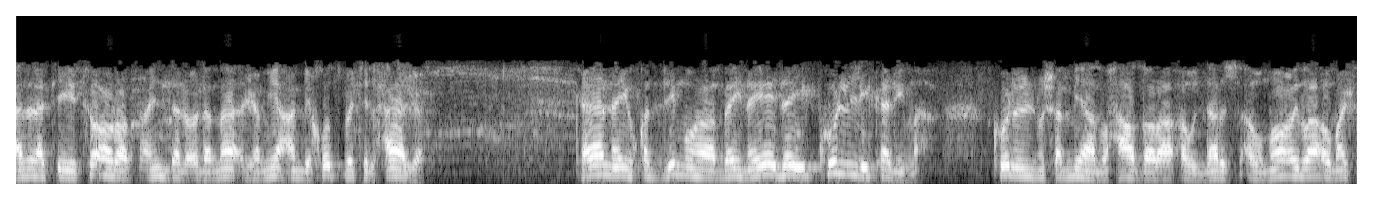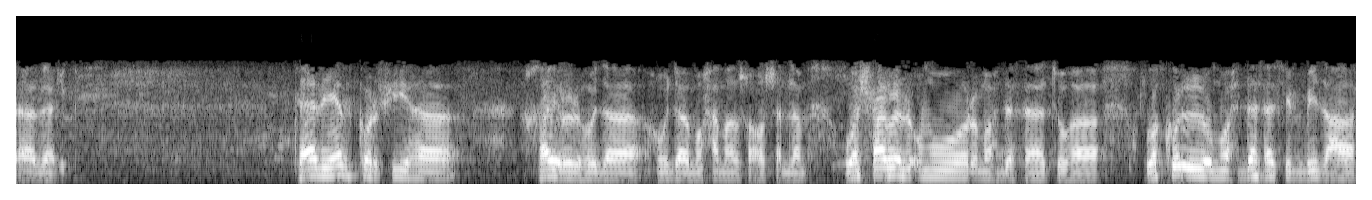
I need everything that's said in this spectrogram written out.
التي تعرف عند العلماء جميعا بخطبة الحاجة. كان يقدمها بين يدي كل كلمة كل نسميها محاضرة أو درس أو موعظة أو ما شابه ذلك. كان يذكر فيها خير الهدى هدى محمد صلى الله عليه وسلم وشر الأمور محدثاتها وكل محدثة بدعة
